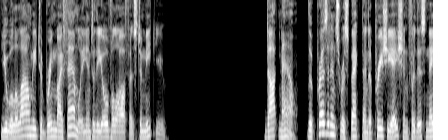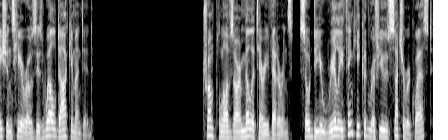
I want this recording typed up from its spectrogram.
you will allow me to bring my family into the Oval Office to meet you. Now, the president's respect and appreciation for this nation's heroes is well documented. Trump loves our military veterans, so do you really think he could refuse such a request?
